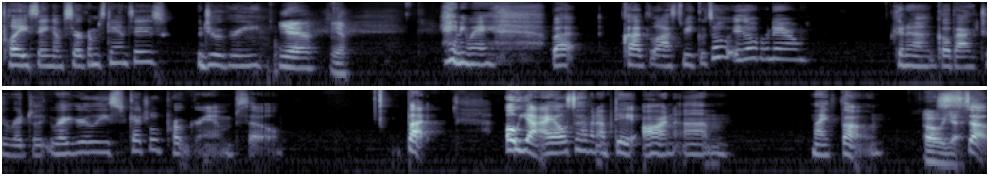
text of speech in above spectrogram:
placing of circumstances. Would you agree? Yeah, yeah. anyway but glad the last week was oh is over now. Gonna go back to regu- regularly scheduled program so. But oh yeah i also have an update on um my phone. Oh yeah. so,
